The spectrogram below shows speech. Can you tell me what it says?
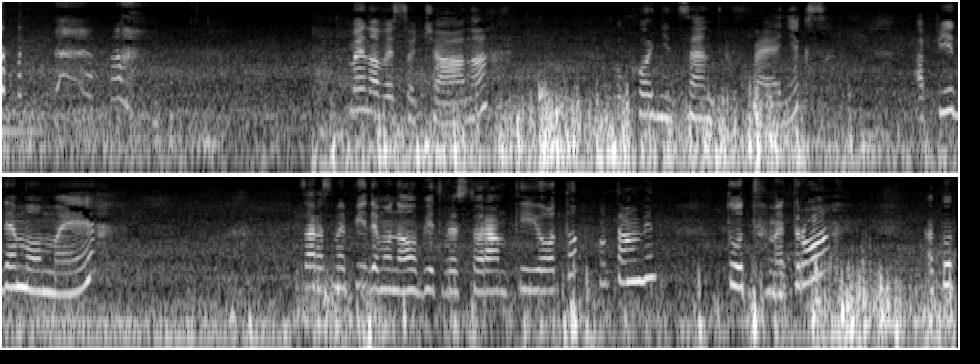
Ми на Височанах, обходній центр Фенікс. А підемо ми. Зараз ми підемо на обід в ресторан Кіото. От він. Тут метро, а тут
